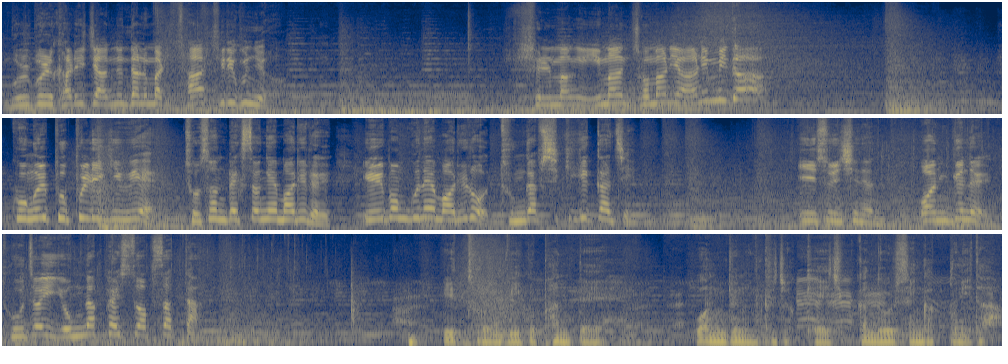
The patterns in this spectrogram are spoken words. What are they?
물불 가리지 않는다는 말이 사실이군요. 실망이 이만저만이 아닙니다. 공을 부풀리기 위해 조선 백성의 머리를 일본군의 머리로 둔갑시키기까지. 이순신은 원균을 도저히 용납할 수 없었다. 이토록 위급한 때에 원균은 그저 계집과 놀 생각뿐이다.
